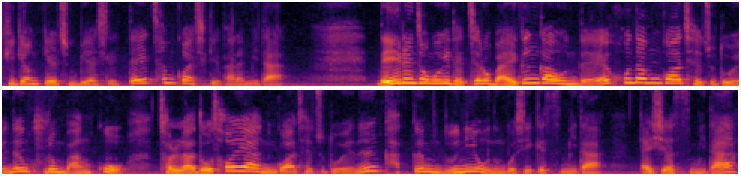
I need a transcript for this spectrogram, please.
귀경길 준비하실 때 참고하시길 바랍니다. 내일은 전국이 대체로 맑은 가운데 호남과 제주도에는 구름 많고 전라도 서해안과 제주도에는 가끔 눈이 오는 곳이 있겠습니다. 날씨였습니다.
